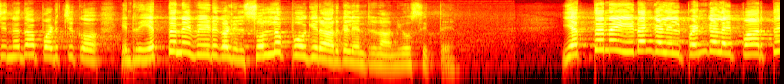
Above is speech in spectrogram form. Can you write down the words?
சின்னதாக படிச்சுக்கோ என்று எத்தனை வீடுகளில் சொல்லப் போகிறார்கள் என்று நான் யோசித்தேன். எத்தனை இடங்களில் பெண்களை பார்த்து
